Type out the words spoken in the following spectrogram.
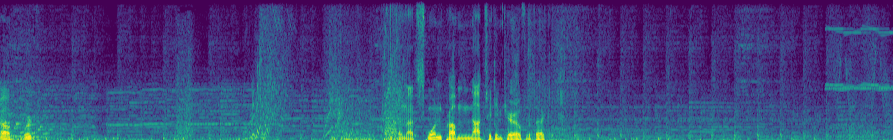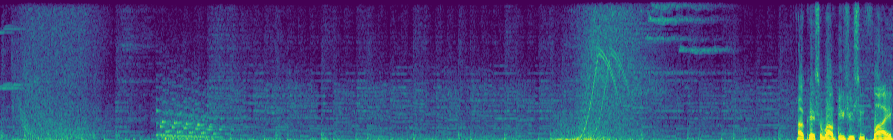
Oh, we're And that's one problem not taken care of with that. Okay, so while he's using Fly,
